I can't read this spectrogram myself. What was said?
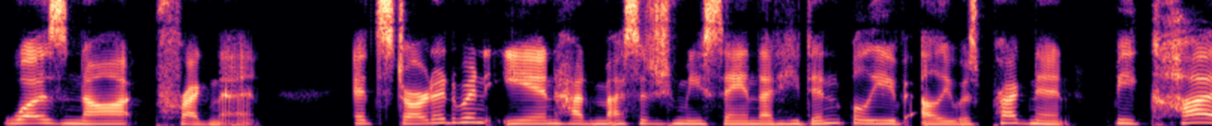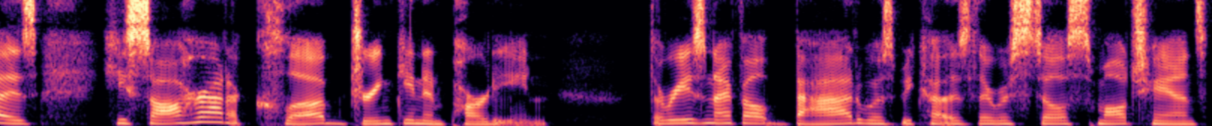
was not pregnant. It started when Ian had messaged me saying that he didn't believe Ellie was pregnant because he saw her at a club drinking and partying. The reason I felt bad was because there was still a small chance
